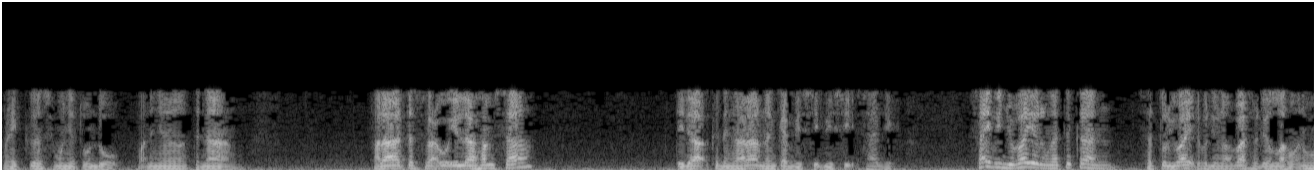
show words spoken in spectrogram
Mereka semuanya tunduk. Maknanya tenang Fala tasma'u illa hamsa. Tidak kedengaran melainkan bisik-bisik sahaja. Saya bin Jubair mengatakan Satu riwayat daripada Ibn Abbas radhiyallahu anhu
